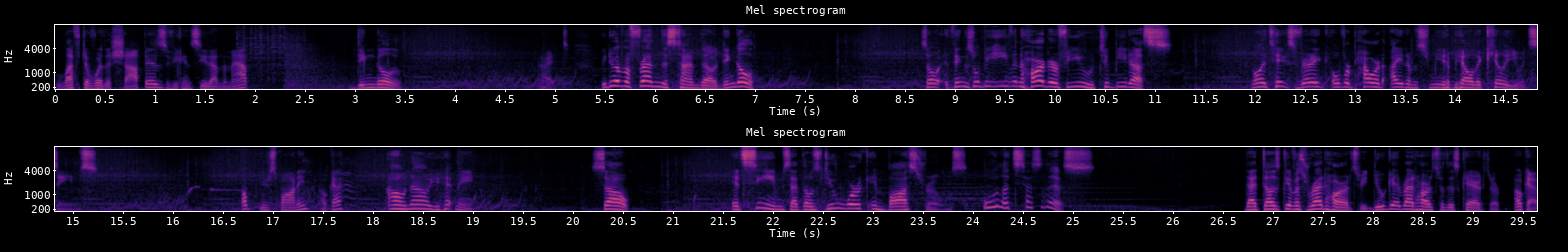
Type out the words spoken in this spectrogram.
left of where the shop is, if you can see that on the map. Dingle. Alright. We do have a friend this time, though, Dingle. So things will be even harder for you to beat us. It only takes very overpowered items for me to be able to kill you, it seems. Oh, you're spawning. Okay. Oh, no, you hit me. So, it seems that those do work in boss rooms. Ooh, let's test this. That does give us red hearts. We do get red hearts with this character. Okay.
